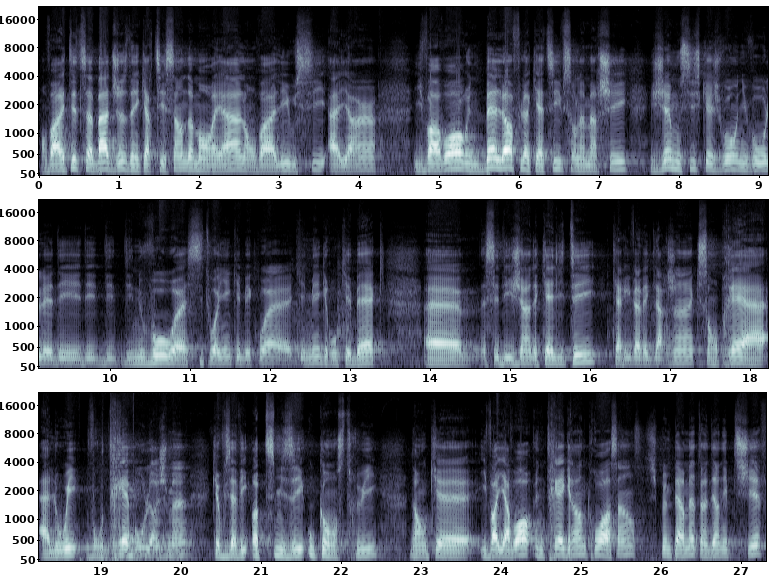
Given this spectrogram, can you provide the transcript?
On va arrêter de se battre juste dans les quartiers centres de Montréal. On va aller aussi ailleurs. Il va avoir une belle offre locative sur le marché. J'aime aussi ce que je vois au niveau des, nouveaux euh, citoyens québécois euh, qui émigrent au Québec. Euh, c'est des gens de qualité qui arrivent avec de l'argent, qui sont prêts à, louer vos très beaux logements que vous avez optimisés ou construits. Donc, il va y avoir une très grande croissance. Si je peux me permettre un dernier petit chiffre,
